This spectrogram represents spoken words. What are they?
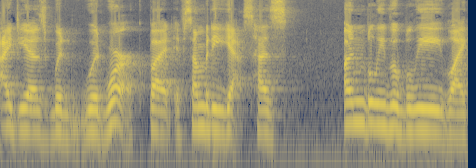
ideas would would work. But if somebody, yes, has unbelievably like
